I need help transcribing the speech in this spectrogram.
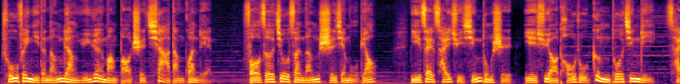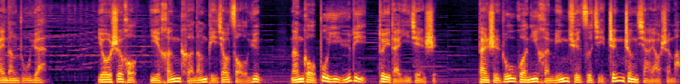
除非你的能量与愿望保持恰当关联，否则就算能实现目标，你在采取行动时也需要投入更多精力才能如愿。有时候你很可能比较走运，能够不遗余力对待一件事，但是如果你很明确自己真正想要什么，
